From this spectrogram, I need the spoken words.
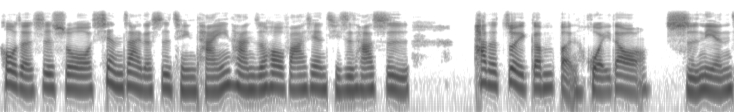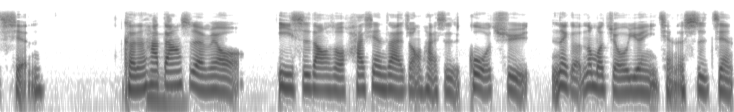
或者是说现在的事情谈一谈之后，发现其实他是他的最根本回到十年前，可能他当事人没有意识到说他现在的状态是过去。那个那么久远以前的事件，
